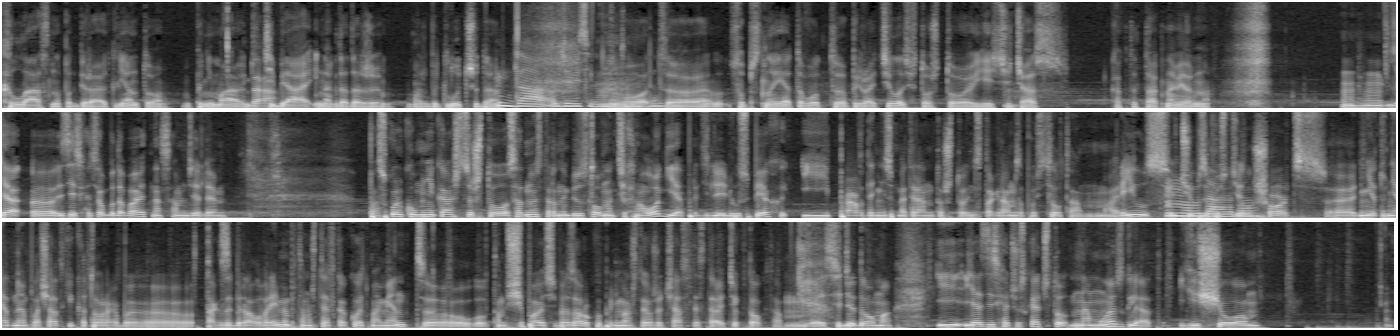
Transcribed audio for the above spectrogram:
классно подбирают ленту, понимают да. тебя, иногда даже, может быть, лучше, да? Да, удивительно. Вот, да. Э, собственно, это вот превратилось в то, что есть сейчас. Как-то так, наверное. Угу. Я э, здесь хотел бы добавить, на самом деле, поскольку мне кажется, что, с одной стороны, безусловно, технологии определили успех, и правда, несмотря на то, что Инстаграм запустил там Reels, YouTube ну, запустил да, да. Shorts, э, нету ни одной площадки, которая бы так забирала время, потому что я в какой-то момент э, там щипаю себя за руку и понимаю, что я уже час листаю ТикТок, там, сидя дома. И я здесь хочу сказать, что, на мой взгляд, еще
